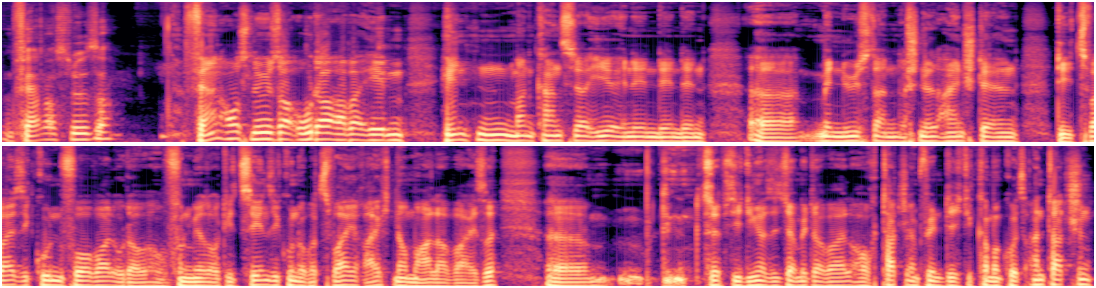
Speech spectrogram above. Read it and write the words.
ein Fernauslöser. Fernauslöser oder aber eben hinten, man kann es ja hier in den, den, den äh, Menüs dann schnell einstellen, die 2 Sekunden Vorwahl oder von mir auch die 10 Sekunden, aber 2 reicht normalerweise. Ähm, selbst die Dinger sind ja mittlerweile auch touchempfindlich, die kann man kurz antatschen,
